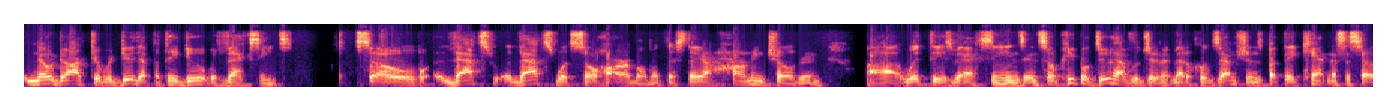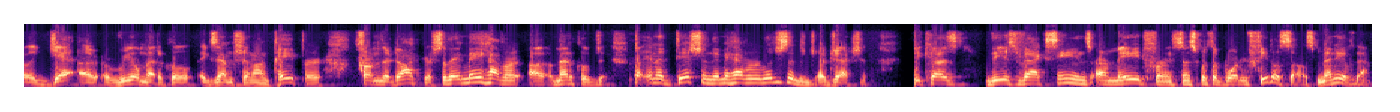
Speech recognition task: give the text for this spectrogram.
no doctor would do that, but they do it with vaccines. So that's that's what's so horrible about this. They are harming children uh, with these vaccines, and so people do have legitimate medical exemptions, but they can't necessarily get a, a real medical exemption on paper from their doctor. So they may have a, a medical, but in addition, they may have a religious ob- objection because these vaccines are made, for instance, with aborted fetal cells, many of them,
